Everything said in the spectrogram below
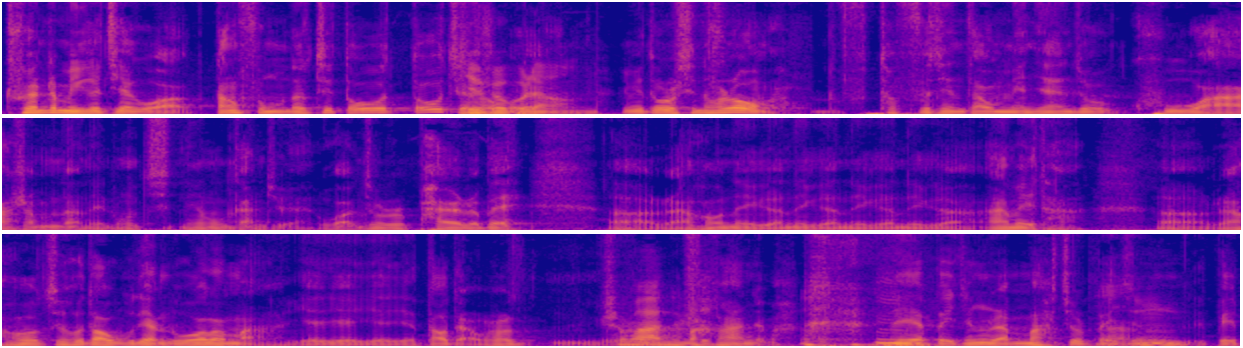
出现这么一个结果，当父母的这都都接接受不了，因为都是心头肉嘛。他父亲在我们面前就哭啊什么的那种那种感觉，我就是拍着背，呃，然后那个那个那个那个安慰他，他，呃，然后最后到五点多了嘛，也也也也到点儿，我说嗯吃饭去吧吃饭去吧。那些北京人嘛，就是北京北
